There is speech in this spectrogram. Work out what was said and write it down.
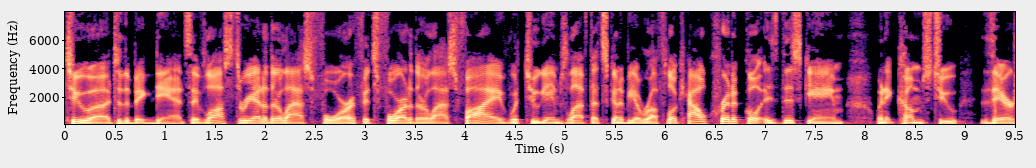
to uh, to the big dance. They've lost three out of their last four. If it's four out of their last five with two games left, that's going to be a rough look. How critical is this game when it comes to their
